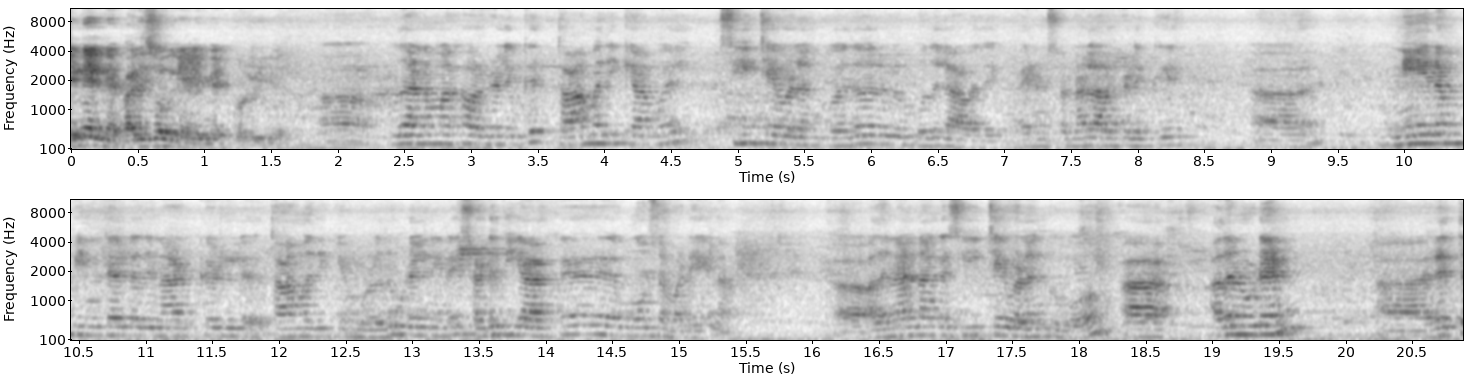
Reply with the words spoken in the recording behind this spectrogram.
என்னென்ன பரிசோதனைகளை மேற்கொள்வீர்கள்? உதாரணமாக அவர்களுக்கு தாமதிக்காமல் சிகிச்சை வழங்குவது ஒரு முதலாவது. என்று சொன்னால் அவர்களுக்கு நேரம் பிந்த அல்லது நாட்கள் தாமதிக்கும் பொழுது உடல்நிலை சடுதியாக மோசமடையலாம். அதனால் நாங்கள் சிகிச்சை வழங்குவோம். அதனுடன் இரத்த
